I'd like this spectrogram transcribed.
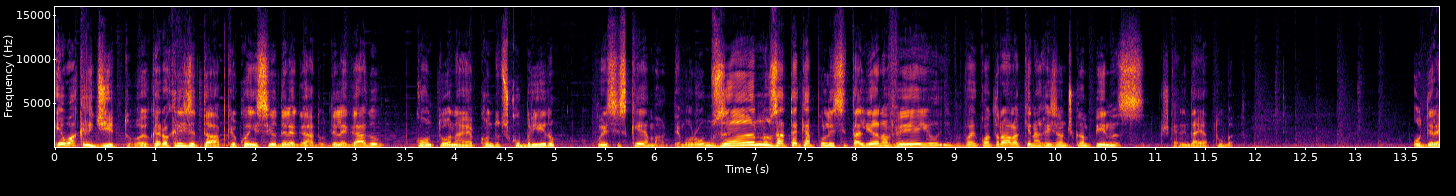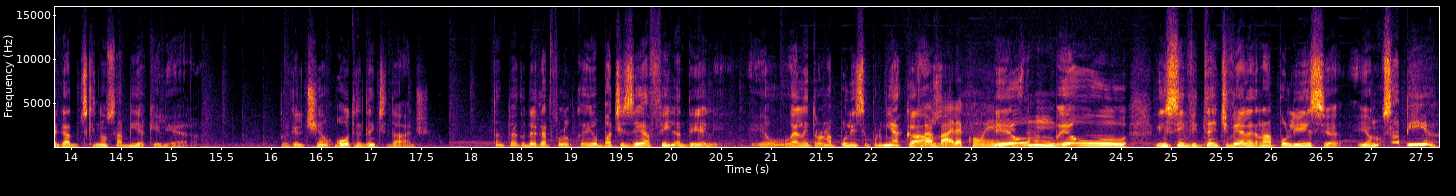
eu acredito, eu quero acreditar, porque eu conheci o delegado. O delegado contou na época, quando descobriram, com esse esquema. Demorou uns anos até que a polícia italiana veio e vai encontrá-lo aqui na região de Campinas. Acho que era em Dayatuba. O delegado disse que não sabia que ele era, porque ele tinha outra identidade. Tanto é que o delegado falou que eu batizei a filha dele. Eu, ela entrou na polícia por minha causa. Trabalha com ele. Eu, né? eu incentivar ela a entrar na polícia. E eu não sabia.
